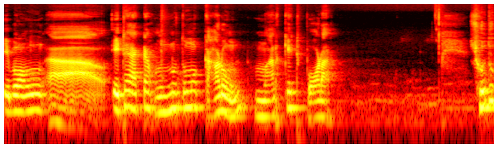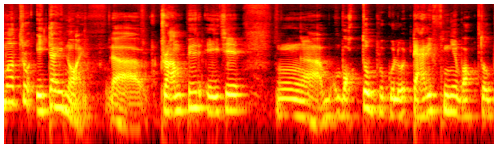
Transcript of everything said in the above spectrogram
এবং এটা একটা অন্যতম কারণ মার্কেট পড়া। শুধুমাত্র এটাই নয় ট্রাম্পের এই যে বক্তব্যগুলো ট্যারিফ নিয়ে বক্তব্য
